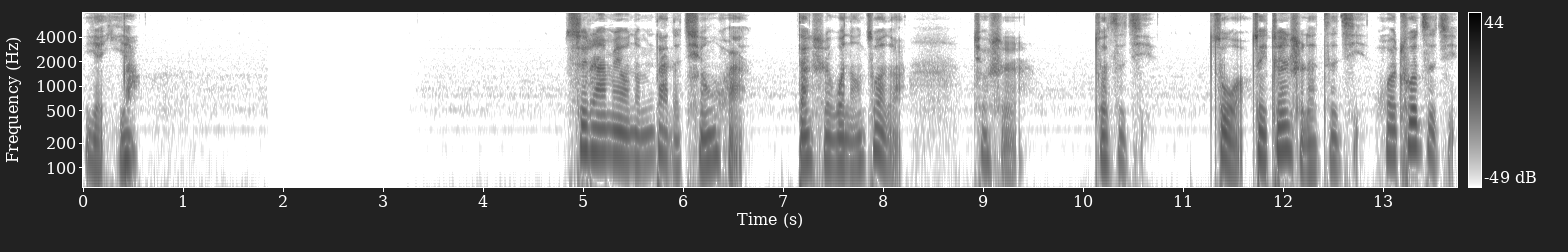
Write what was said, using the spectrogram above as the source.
也一样，虽然没有那么大的情怀，但是我能做的就是做自己。做最真实的自己，活出自己，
